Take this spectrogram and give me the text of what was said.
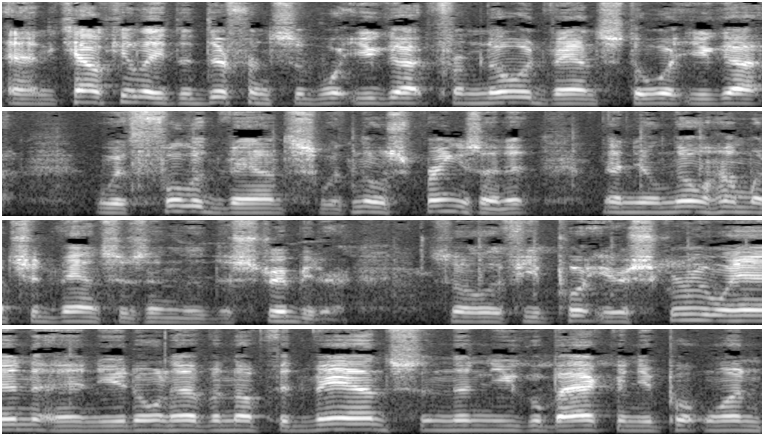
and calculate the difference of what you got from no advance to what you got with full advance with no springs in it, then you'll know how much advance is in the distributor. So if you put your screw in and you don't have enough advance and then you go back and you put one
